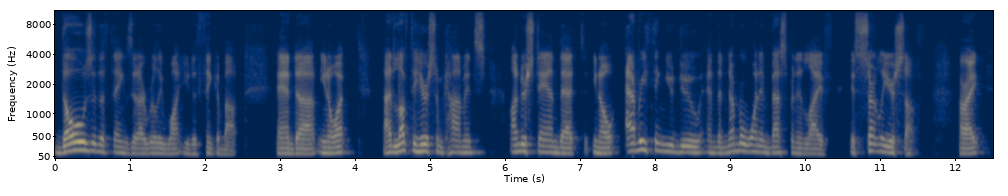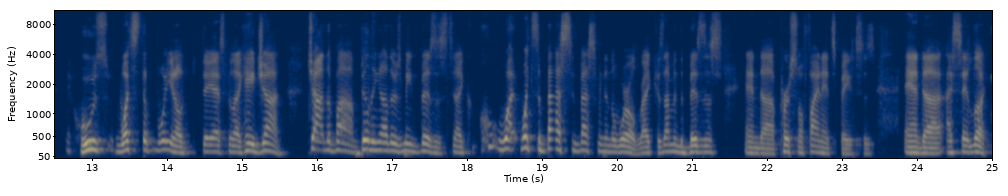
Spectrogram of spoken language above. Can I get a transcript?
Those are the things that I really want you to think about. And uh, you know what? I'd love to hear some comments understand that you know everything you do and the number one investment in life is certainly yourself all right? Who's what's the you know they ask me like hey john john the bomb building others means business. Like who, what what's the best investment in the world right? Because i'm in the business and uh, personal finance spaces. And uh, i say look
